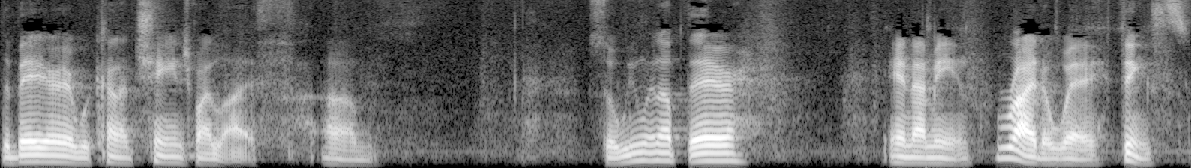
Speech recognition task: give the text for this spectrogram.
the Bay Area would kind of change my life. Um, so we went up there, and I mean, right away, things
